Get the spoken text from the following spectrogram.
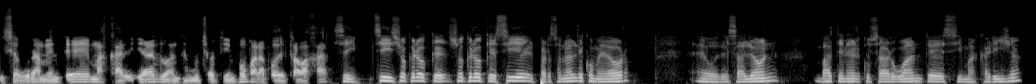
seguramente mascarillas durante mucho tiempo para poder trabajar. Sí, sí, yo creo que yo creo que sí. El personal de comedor eh, o de salón va a tener que usar guantes y mascarilla.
